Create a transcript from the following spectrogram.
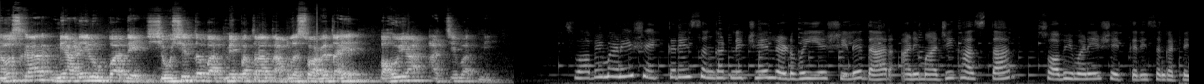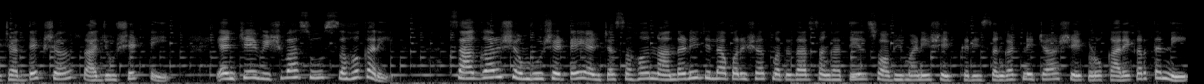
नमस्कार मी अनिल उपाध्ये. शिवसिद्ध बातमीपत्रात आपलं स्वागत आहे. पाहूया आजची बातमी. स्वाभिमानी शेतकरी संघटनेचे लढवय्ये शिलेदार आणि माजी खासदार स्वाभिमानी शेतकरी संघटनेचे अध्यक्ष राजू शेट्टी यांचे विश्वासू सहकारी सागर शंभू शेटे यांच्यासह नांदणी जिल्हा परिषद मतदारसंघातील स्वाभिमानी शेतकरी संघटनेच्या शेकडो कार्यकर्त्यांनी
